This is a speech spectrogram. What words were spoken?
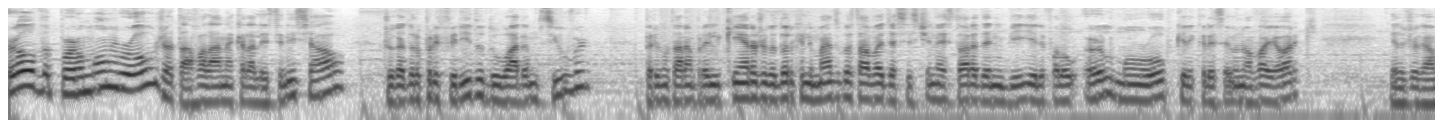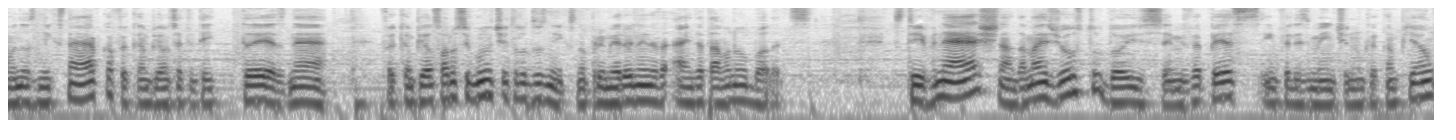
Earl the Pearl Monroe já estava lá naquela lista inicial, jogador preferido do Adam Silver. Perguntaram para ele quem era o jogador que ele mais gostava de assistir na história da NBA e ele falou Earl Monroe, porque ele cresceu em Nova York. Ele jogava nos Knicks na época, foi campeão em 73, né? Foi campeão só no segundo título dos Knicks, no primeiro ele ainda estava no Bullets. Steve Nash, nada mais justo, dois MVPs, infelizmente nunca campeão,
